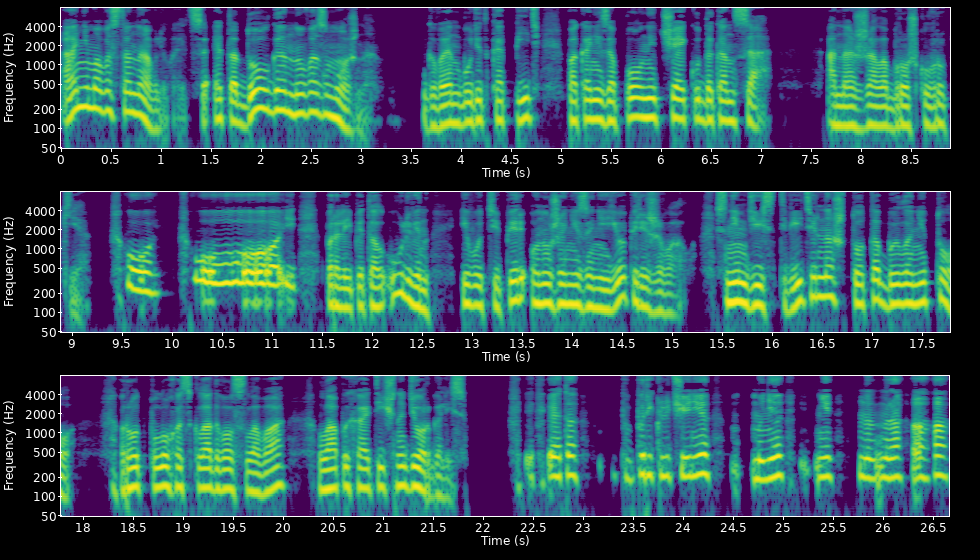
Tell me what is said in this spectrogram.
Анима восстанавливается, это долго, но возможно. Гвен будет копить, пока не заполнит чайку до конца. Она сжала брошку в руке. «Ой, ой!» — пролепетал Ульвин, и вот теперь он уже не за нее переживал. С ним действительно что-то было не то. Рот плохо складывал слова, лапы хаотично дергались. «Это приключение мне не нравится».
